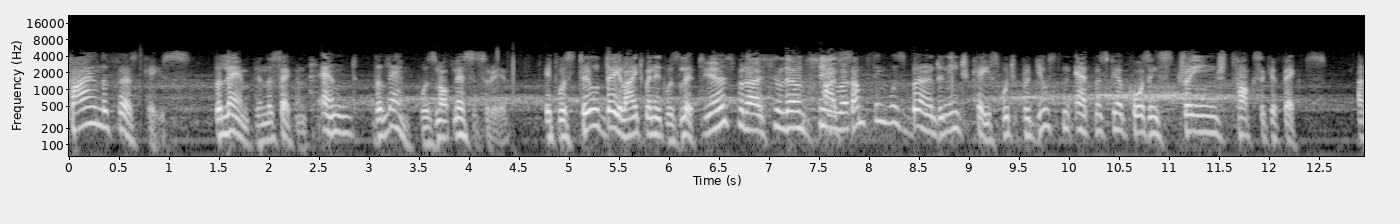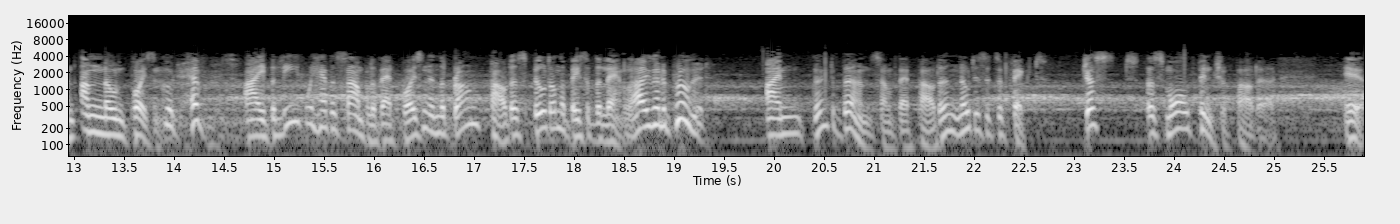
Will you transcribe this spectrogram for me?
fire in the first case, the lamp in the second, and the lamp was not necessary. It was still daylight when it was lit. Yes, but I still don't see Uh, what... Something was burned in each case which produced an atmosphere causing strange toxic effects. An unknown poison. Good heavens. I believe we have a sample of that poison in the brown powder spilled on the base of the lamp. Well, how are you going to prove it? I'm going to burn some of that powder and notice its effect. Just a small pinch of powder. Yes.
